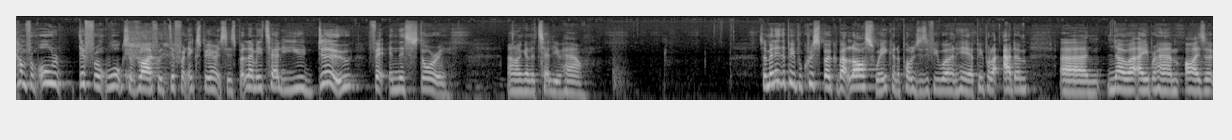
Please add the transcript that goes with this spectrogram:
come from all different walks of life with different experiences, but let me tell you, you do fit in this story. And I'm going to tell you how. So many of the people Chris spoke about last week, and apologies if you weren't here, people like Adam, uh, Noah, Abraham, Isaac,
